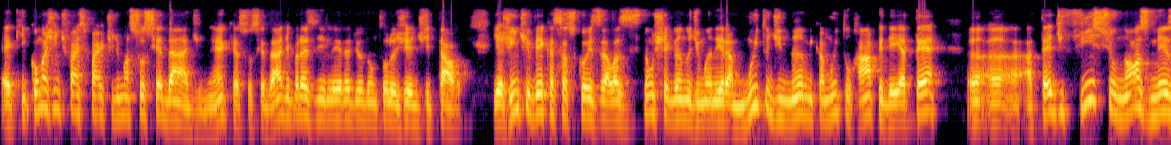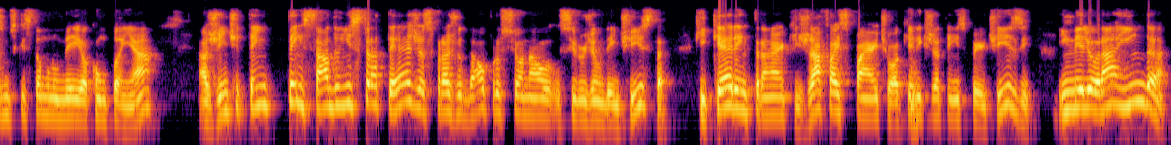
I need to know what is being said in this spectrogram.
é que como a gente faz parte de uma sociedade, né, que é a Sociedade Brasileira de Odontologia Digital, e a gente vê que essas coisas elas estão chegando de maneira muito dinâmica, muito rápida e até, uh, até difícil nós mesmos que estamos no meio acompanhar, a gente tem pensado em estratégias para ajudar o profissional, o cirurgião dentista, que quer entrar, que já faz parte, ou aquele que já tem expertise, em melhorar ainda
